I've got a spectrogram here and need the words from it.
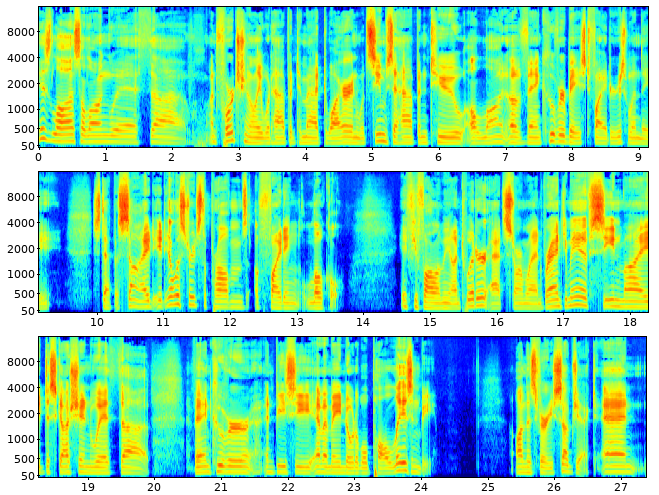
his loss, along with uh, unfortunately what happened to Matt Dwyer and what seems to happen to a lot of Vancouver-based fighters when they step aside, it illustrates the problems of fighting local. If you follow me on Twitter at Stormland Brand, you may have seen my discussion with uh, Vancouver and BC MMA notable Paul Lazenby on this very subject. And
